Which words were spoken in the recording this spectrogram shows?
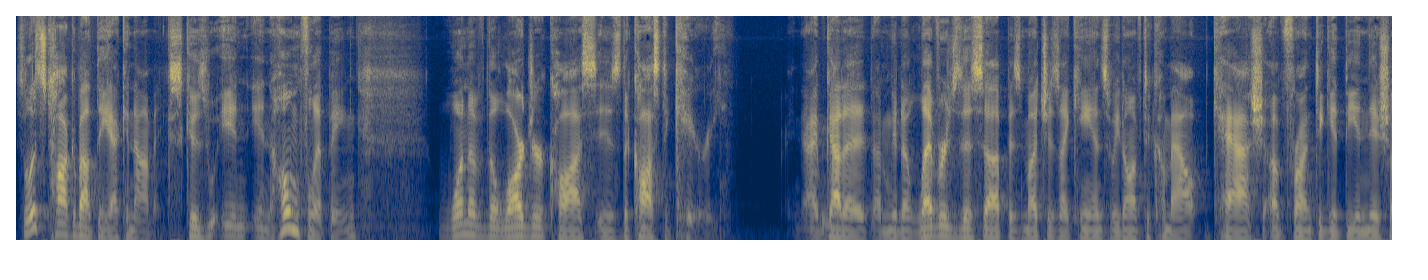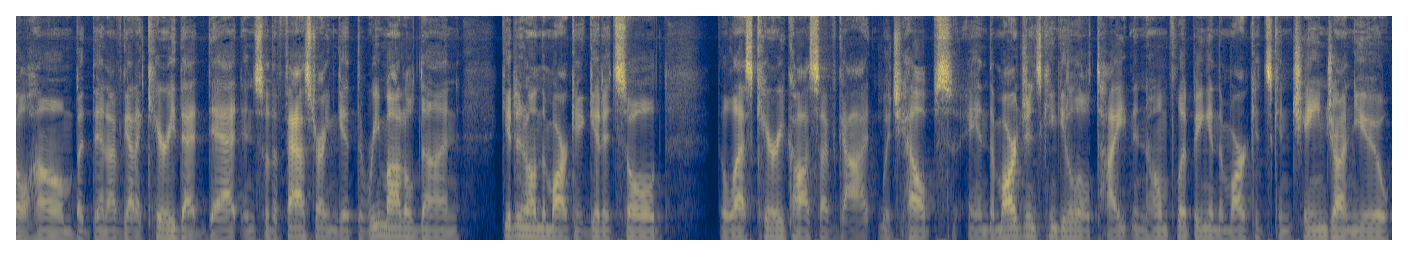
so let's talk about the economics because in, in home flipping, one of the larger costs is the cost to carry. I've got to, I'm going to leverage this up as much as I can so we don't have to come out cash up front to get the initial home, but then I've got to carry that debt. And so the faster I can get the remodel done, get it on the market, get it sold, the less carry costs I've got, which helps. And the margins can get a little tight in home flipping and the markets can change on you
